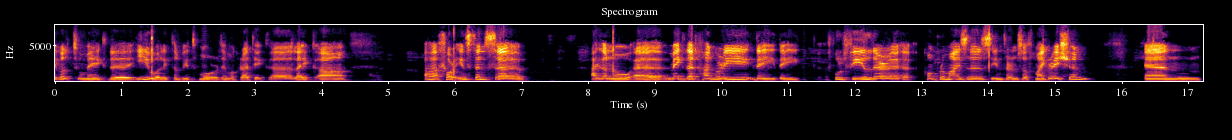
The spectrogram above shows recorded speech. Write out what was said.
able to make the EU a little bit more democratic, uh, like. Uh, uh, for instance, I don't know, uh, make that Hungary they they fulfill their compromises in terms of migration, and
